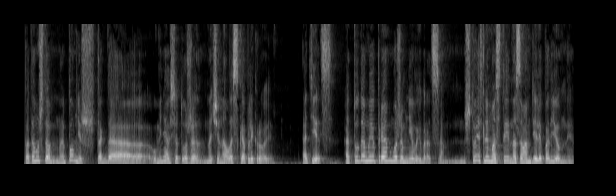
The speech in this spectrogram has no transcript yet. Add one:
Потому что, помнишь, тогда у меня все тоже начиналось с капли крови. Отец, оттуда мы прям можем не выбраться. Что если мосты на самом деле подъемные?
